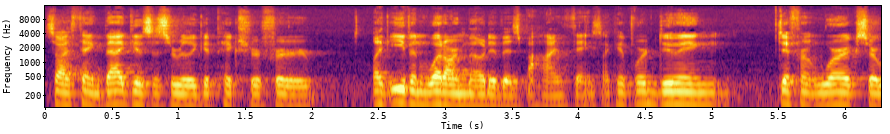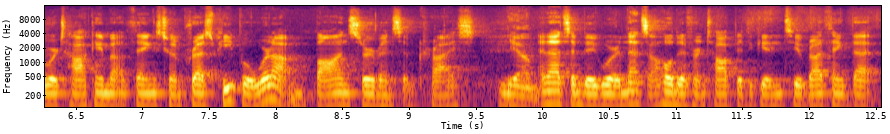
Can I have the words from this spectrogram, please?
So I think that gives us a really good picture for like even what our motive is behind things. Like if we're doing different works or we're talking about things to impress people, we're not bond servants of Christ. Yeah. And that's a big word, and that's a whole different topic to get into. But I think that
